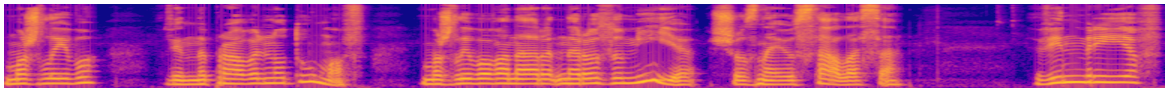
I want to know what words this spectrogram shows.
Можливо, він неправильно думав. Можливо, вона не розуміє, що з нею сталося. Він мріяв,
